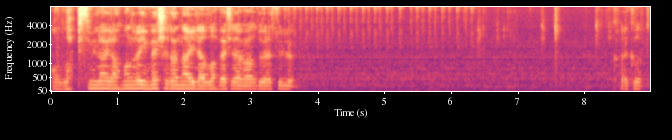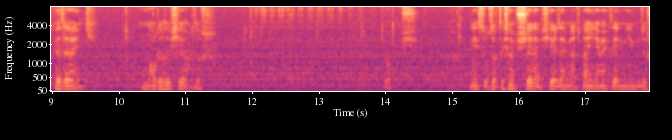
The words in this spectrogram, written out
Allah bismillahirrahmanirrahim ve eşheden la ilahe illallah ve Muhammed ve Resulü. Karı kılıklı pezevenk. Orada da bir şey vardır. Yokmuş. Neyse uzaklaşalım şu şeyden, şehirden biraz. Ben yemeklerimi yiyeyim müdür.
